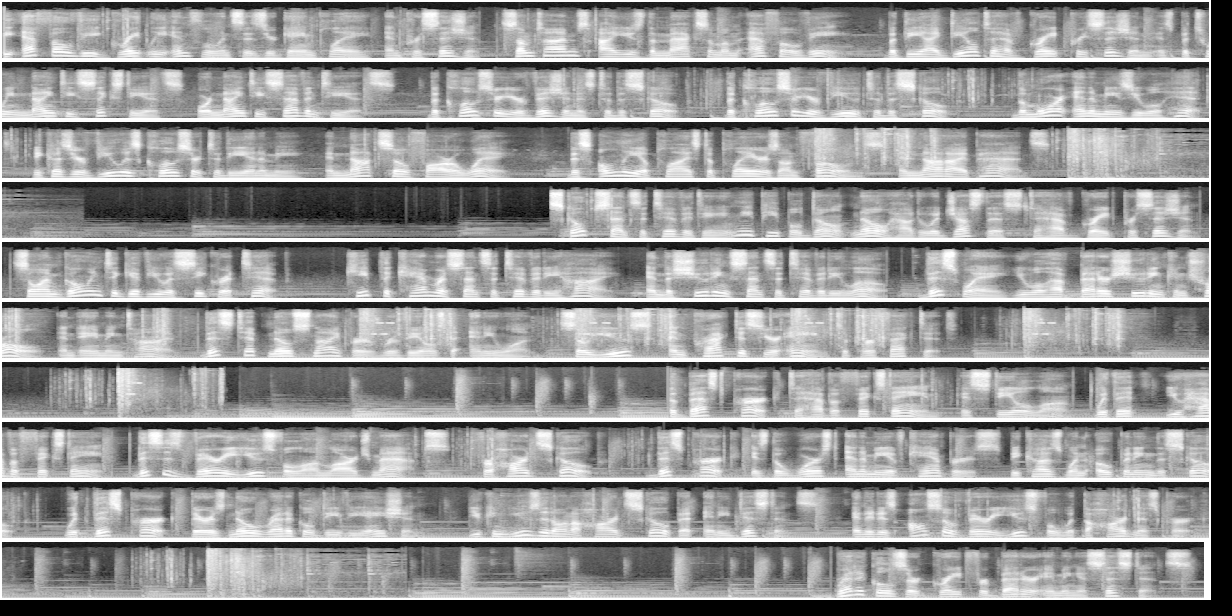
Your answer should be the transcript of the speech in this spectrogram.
The FOV greatly influences your gameplay and precision. Sometimes I use the maximum FOV, but the ideal to have great precision is between 90 60ths or 90 70ths. The closer your vision is to the scope, the closer your view to the scope, the more enemies you will hit, because your view is closer to the enemy and not so far away. This only applies to players on phones and not iPads. Scope sensitivity Many people don't know how to adjust this to have great precision. So I'm going to give you a secret tip. Keep the camera sensitivity high and the shooting sensitivity low. This way, you will have better shooting control and aiming time. This tip no sniper reveals to anyone, so use and practice your aim to perfect it. The best perk to have a fixed aim is Steel Lung. With it, you have a fixed aim. This is very useful on large maps. For hard scope, this perk is the worst enemy of campers because when opening the scope, with this perk there is no reticle deviation, you can use it on a hard scope at any distance, and it is also very useful with the hardness perk. Reticles are great for better aiming assistance.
